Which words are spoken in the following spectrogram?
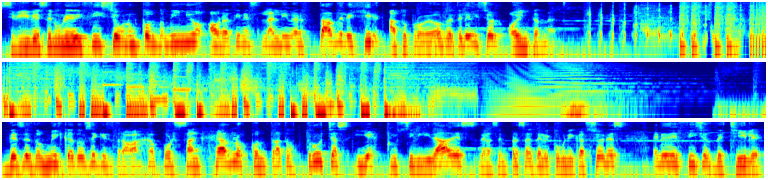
Si vives en un edificio o en un condominio, ahora tienes la libertad de elegir a tu proveedor de televisión o internet. Desde 2014 que se trabaja por zanjar los contratos truchas y exclusividades de las empresas de telecomunicaciones en edificios de Chile.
